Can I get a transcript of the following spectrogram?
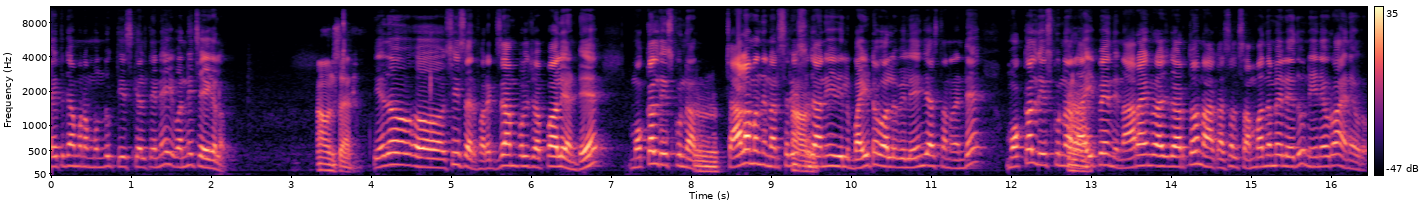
రైతుగా మనం ముందుకు తీసుకెళ్తేనే ఇవన్నీ చేయగలం. అవును సార్. ఏదో సి సార్ ఫర్ ఎగ్జాంపుల్ చెప్పాలి అంటే మొక్కలు తీసుకున్నారు. చాలా మంది నర్సరీస్ కానీ వీళ్ళు బయట వాళ్ళు వీళ్ళు ఏం చేస్తున్నారంటే మొక్కలు తీసుకున్నారు అయిపోయింది. నారాయణ రాజు గారితో నాకు అసలు సంబంధమే లేదు. నేనెవరో ఆయన ఎవరో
